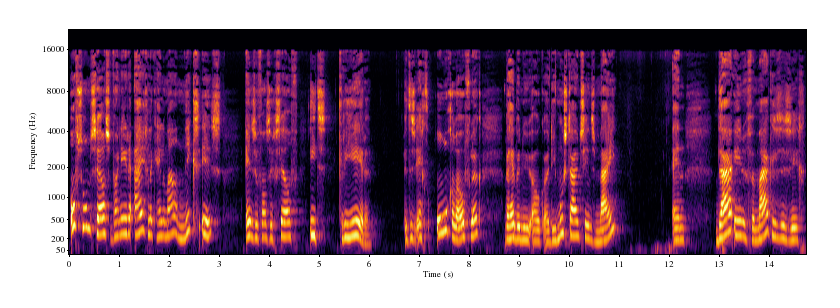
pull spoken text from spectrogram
Of soms zelfs wanneer er eigenlijk helemaal niks is en ze van zichzelf iets creëren. Het is echt ongelooflijk. We hebben nu ook uh, die moestuin sinds mei. En Daarin vermaken ze zich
